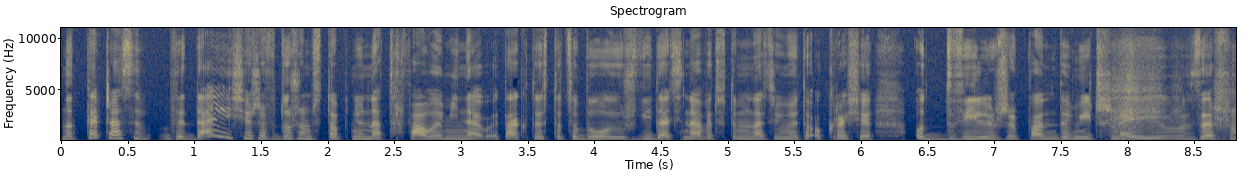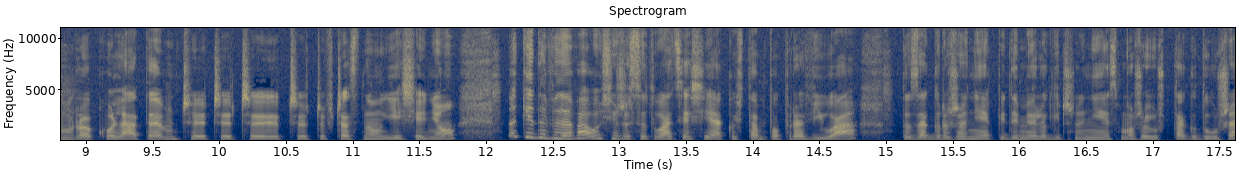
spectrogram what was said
no te czasy wydaje się, że w dużym stopniu na trwałe minęły, tak? To jest to, co było już widać nawet w tym, nazwijmy to, okresie odwilży pandemicznej w zeszłym roku latem, czy, czy, czy, czy, czy wczesną jesienią, no kiedy wydawało się, że sytuacja się jakoś tam poprawiła, to zagrożenie epidemiologiczne nie jest może już tak duże,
